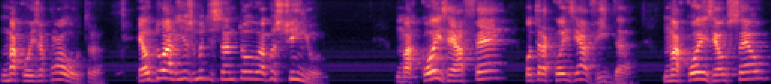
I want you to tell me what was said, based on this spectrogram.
uma coisa com a outra. É o dualismo de Santo Agostinho. Uma coisa é a fé, outra coisa é a vida. Uma coisa é o céu,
